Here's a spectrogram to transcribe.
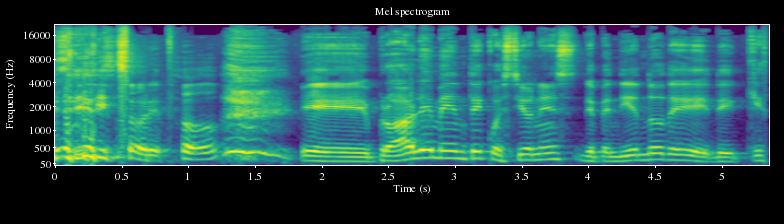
sobre todo. Eh, probablemente cuestiones dependiendo de, de qué,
